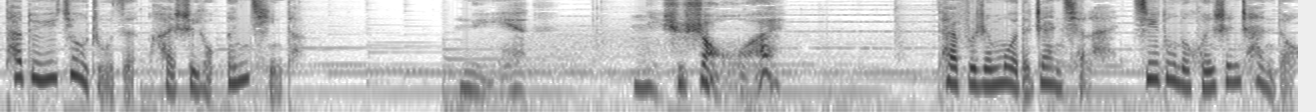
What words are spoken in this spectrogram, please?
他对于旧主子还是有恩情的。你，你是少怀？太夫人蓦地站起来，激动的浑身颤抖。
